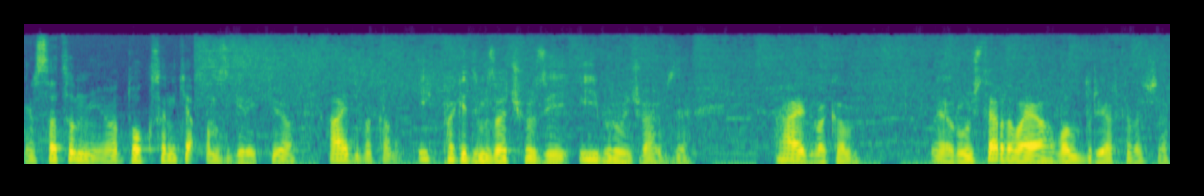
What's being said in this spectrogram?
Yani satılmıyor. 92 yapmamız gerekiyor. Haydi bakalım. İlk paketimizi açıyoruz iyi. İyi bir oyuncu ver bize. Haydi bakalım. E, Royster de bayağı havalı duruyor arkadaşlar.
